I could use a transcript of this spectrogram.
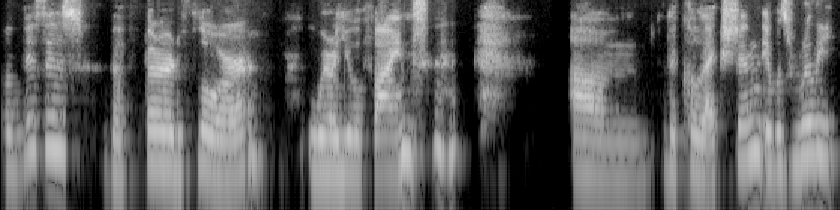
Well, this is the third floor where you'll find um, the collection. It was really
